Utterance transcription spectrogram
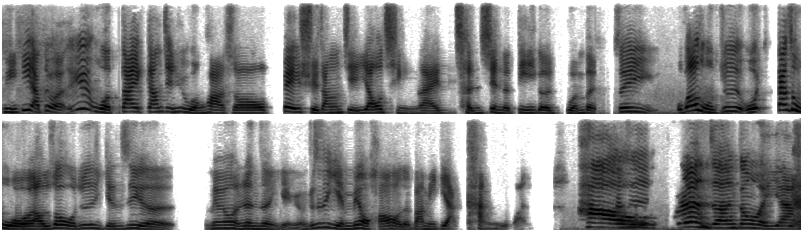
米蒂亚对我，因为我大概刚进去文化的时候，被学长姐邀请来呈现的第一个文本，所以我不知道怎么，就是我，但是我老实说，我就是也是一个没有很认真的演员，就是也没有好好的把米蒂亚看完。好，不认真，跟我一样。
